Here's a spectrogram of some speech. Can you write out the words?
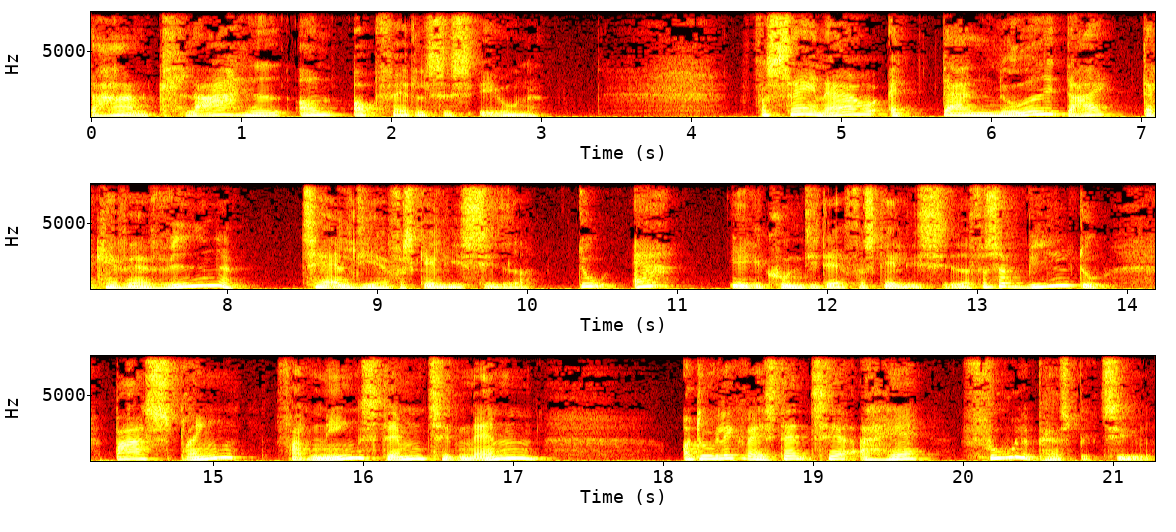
der har en klarhed og en opfattelsesevne. For sagen er jo, at der er noget i dig, der kan være vidne til alle de her forskellige sider. Du er ikke kun de der forskellige sider, for så ville du bare springe fra den ene stemme til den anden, og du vil ikke være i stand til at have fugleperspektivet.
